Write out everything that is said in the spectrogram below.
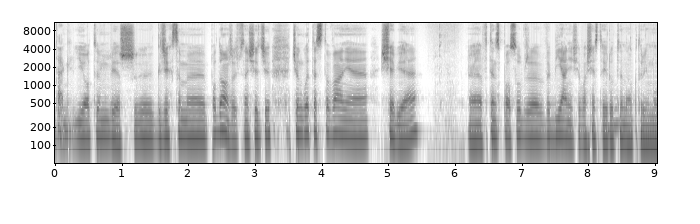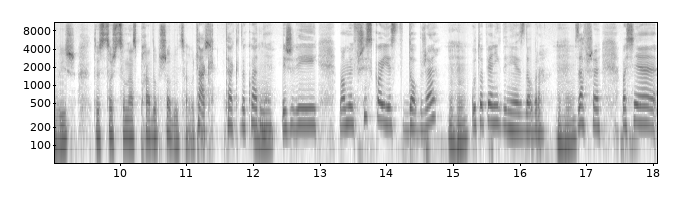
Tak. i o tym, wiesz, y, gdzie chcemy podążać. W sensie ciągłe testowanie siebie e, w ten sposób, że wybijanie się właśnie z tej rutyny, o której mówisz, to jest coś, co nas pcha do przodu cały czas. Tak, tak, dokładnie. Mhm. Jeżeli mamy wszystko jest dobrze, Mhm, utopia nigdy nie jest dobra. mhm. Zawsze właśnie,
